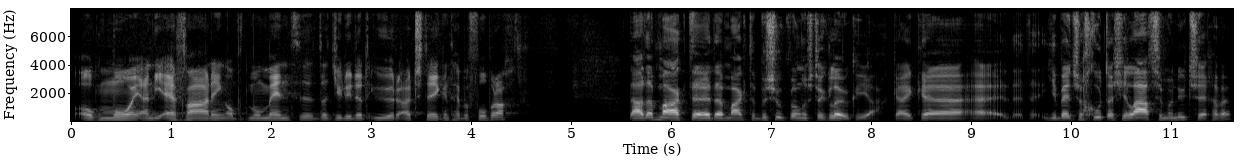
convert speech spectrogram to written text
ook mooi aan die ervaring op het moment dat jullie dat uur uitstekend hebben volbracht? Nou, dat maakt, dat maakt het bezoek wel een stuk leuker, ja. Kijk, je bent zo goed als je laatste minuut, zeggen we.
